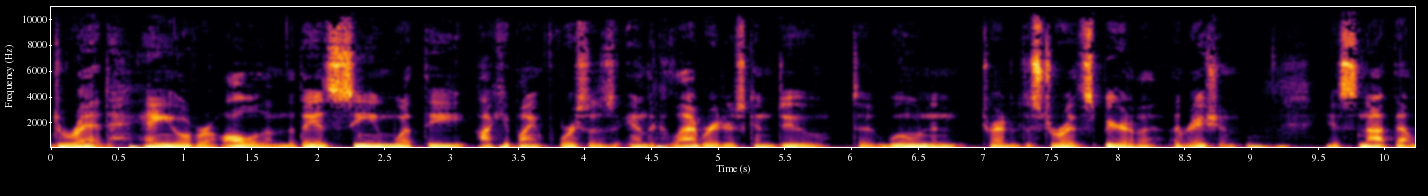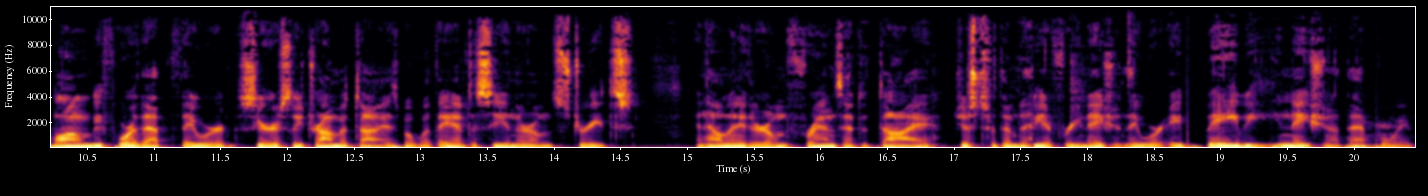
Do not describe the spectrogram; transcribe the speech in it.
dread hanging over all of them that they had seen what the occupying forces and the collaborators can do to wound and try to destroy the spirit of a, nation. Mm-hmm. It's not that long before that they were seriously traumatized, but what they had to see in their own streets and how many of their own friends had to die just for them to be a free nation. They were a baby nation at that yeah. point.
